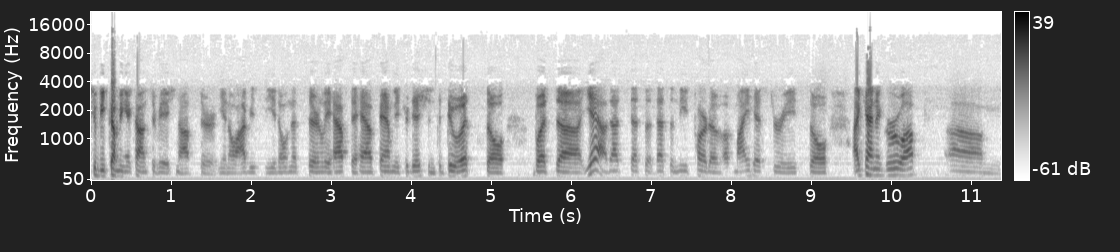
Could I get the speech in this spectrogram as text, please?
to becoming a conservation officer. You know, obviously you don't necessarily have to have family tradition to do it. So, but uh, yeah, that's that's a that's a neat part of, of my history. So I kind of grew up um,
